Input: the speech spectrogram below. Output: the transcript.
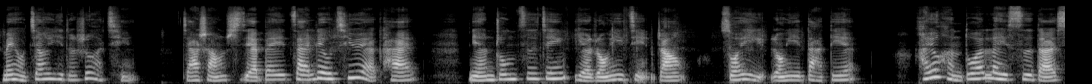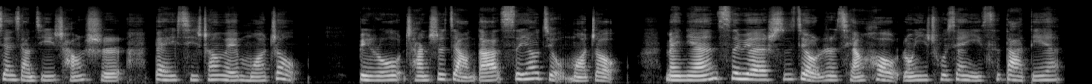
没有交易的热情，加上世界杯在六七月开，年终资金也容易紧张，所以容易大跌。还有很多类似的现象级常识被戏称为魔咒，比如禅师讲的四幺九魔咒，每年四月十九日前后容易出现一次大跌；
